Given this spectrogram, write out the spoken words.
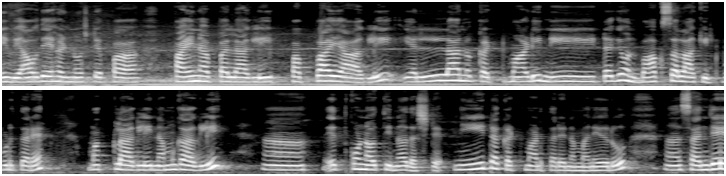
ನೀವು ಯಾವುದೇ ಹಣ್ಣು ಅಷ್ಟೇ, ಪ ಪೈನಾಪಲ್ ಆಗಲಿ, ಪಪ್ಪಾಯ ಆಗಲಿ ಎಲ್ಲನೂ ಕಟ್ ಮಾಡಿ ನೀಟಾಗಿ ಒಂದು ಬಾಕ್ಸಲ್ಲಿ ಹಾಕಿ ಇಟ್ಬಿಡ್ತಾರೆ. ಮಕ್ಕಳಾಗಲಿ ನಮಗಾಗಲಿ ಎತ್ಕೊಂಡು ನಾವು ತಿನ್ನೋದಷ್ಟೇ. ನೀಟಾಗಿ ಕಟ್ ಮಾಡ್ತಾರೆ ನಮ್ಮ ಮನೆಯವರು. ಸಂಜೆ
